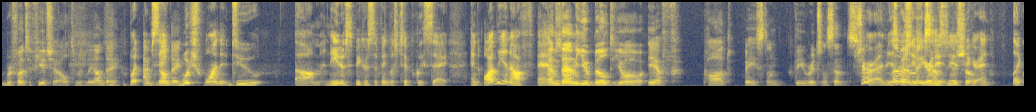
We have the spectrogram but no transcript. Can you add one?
refer to future ultimately, aren't they? but I'm saying, they? which one do um, native speakers of English typically say? And oddly enough, and And then you build your if part based on the original sentence. Sure, I mean, No, no, especially if you're a yeah, native sure. speaker, and like,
